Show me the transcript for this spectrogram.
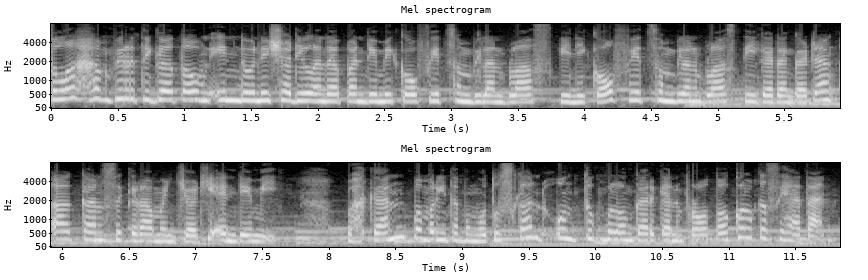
Setelah hampir tiga tahun Indonesia dilanda pandemi COVID-19, kini COVID-19 digadang-gadang akan segera menjadi endemi. Bahkan, pemerintah memutuskan untuk melonggarkan protokol kesehatan.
